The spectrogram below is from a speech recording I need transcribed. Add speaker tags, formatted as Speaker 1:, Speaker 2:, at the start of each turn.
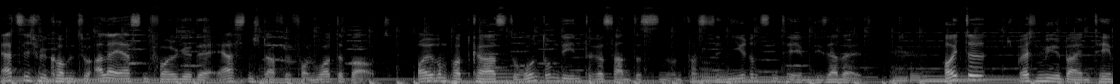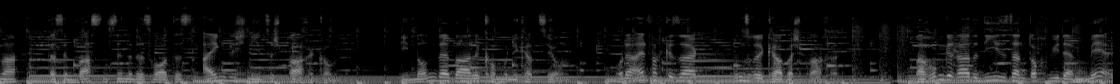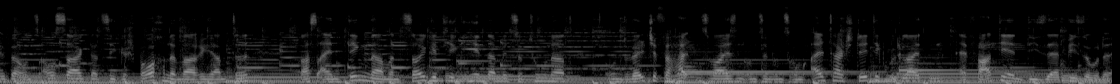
Speaker 1: Herzlich willkommen zur allerersten Folge der ersten Staffel von What About, eurem Podcast rund um die interessantesten und faszinierendsten Themen dieser Welt. Heute sprechen wir über ein Thema, das im wahrsten Sinne des Wortes eigentlich nie zur Sprache kommt. Die nonverbale Kommunikation. Oder einfach gesagt, unsere Körpersprache. Warum gerade diese dann doch wieder mehr über uns aussagt als die gesprochene Variante, was ein Ding namens Säugetiergehirn damit zu tun hat und welche Verhaltensweisen uns in unserem Alltag stetig begleiten, erfahrt ihr in dieser Episode.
